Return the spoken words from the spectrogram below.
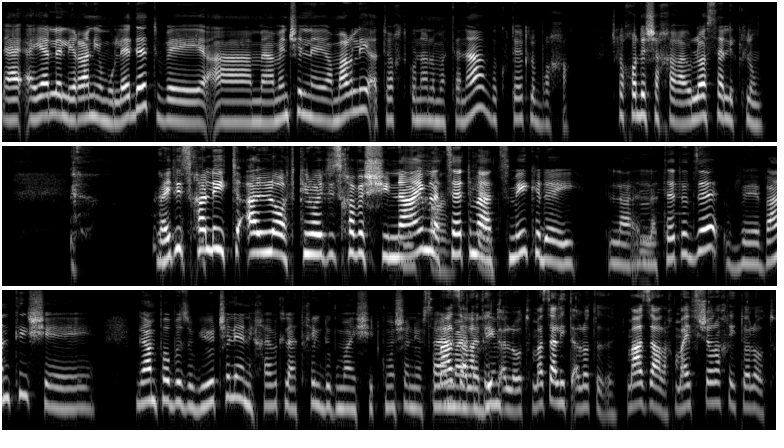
היה ללירן יום הולדת, והמאמן שלי אמר לי, את הולכת קונה לו מתנה וכותבת לו ברכה. יש לו חודש אחריי, הוא לא עשה לי כלום. והייתי צריכה להתעלות, כאילו הייתי צריכה בשיניים נכון, לצאת כן. מעצמי כדי לתת את זה, והבנתי שגם פה בזוגיות שלי אני חייבת להתחיל דוגמה אישית, כמו שאני עושה מה עם עזר לך הילדים. להתעלות? מה זה הלהתעלות הזה? מה עזר לך? מה אפשר לך להתעלות?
